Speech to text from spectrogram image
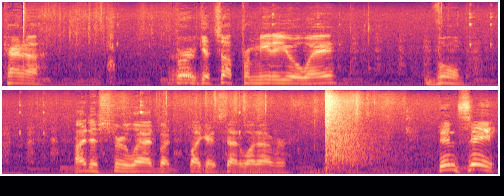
kind of bird gets up from me to you away, boom. I just threw lead, but like I said, whatever. Didn't see.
